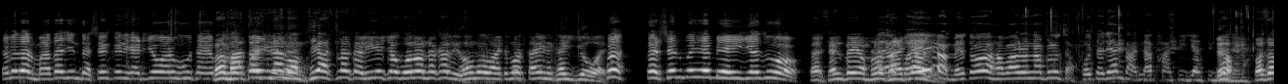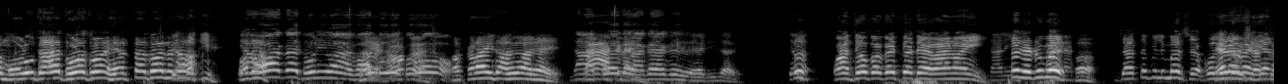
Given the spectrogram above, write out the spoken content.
તમે તાર માતાજી દર્શન કરી હેડજો વાળું શું થાય? માતાજીના નામથી આટલા ચડીએ છો બોલો નકા વિહોમો વાટમાં કઈ ખાઈ ગયો હોય. કરશનભાઈ બે બેહી જુઓ. કરશનભાઈ હમણાં થાક્યા અમે તો હવારોના પેલો ધપ્પો ચડ્યા ને તાના થાકી ગયા છે. પછી મોડું થાય થોડા થોડા હેરતા તો. ને થોડી વાર વાતો કરો. અકળાઈ જાય આ રે. ના આગળ આગળ આગળ હેડી જાય. વાંધો ભગત તો દેવાનો અહીં. એ નટુભાઈ, જાતે પેલી મારી શેકો લીધો શાક.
